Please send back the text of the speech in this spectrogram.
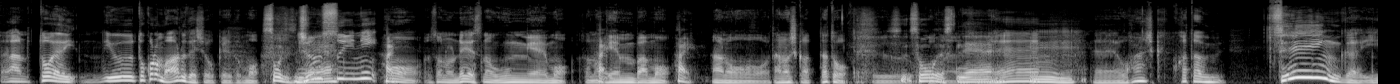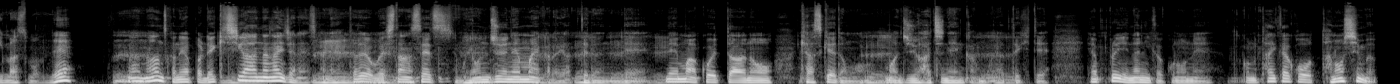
あの、というところもあるでしょうけれども、そうですね。純粋に、はい。もう、そのレースの運営も、その現場も、はい。あのー楽しかったというね。そうですね。うん。えーお話聞く方、全員が言いますもんね。ななんですかねやっぱ歴史が長いじゃないですかね、うん。例えばウエスタンステーツでも40年前からやってるんで、でまあこういったあのキャスケードも、まあ、18年間もやってきて、やっぱり何かこのねこの大会をこう楽しむ、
